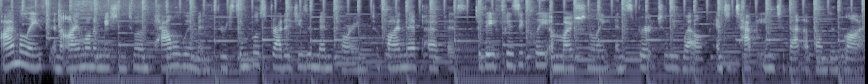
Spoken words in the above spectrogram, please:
I'm Elise and I'm on a mission to empower women through simple strategies and mentoring to find their purpose, to be physically, emotionally, and spiritually well, and to tap into that abundant life.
